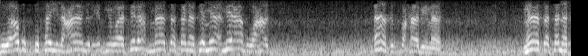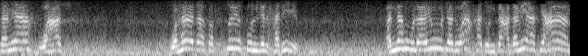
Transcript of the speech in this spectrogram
هو أبو الطفيل عامر بن واثلة مات سنة مئة وعشر. آخر صحابي مات. مات سنة مئة وعشر. وهذا تفصيص للحديث. أنه لا يوجد أحد بعد مئة عام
